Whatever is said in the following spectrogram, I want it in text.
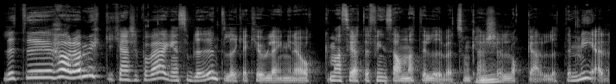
lite, höra mycket kanske på vägen så blir det inte lika kul längre och man ser att det finns annat i livet som kanske Mm. lockar lite mer.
